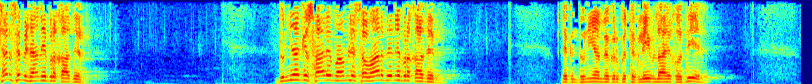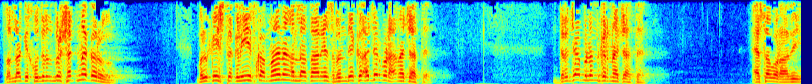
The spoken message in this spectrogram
شر سے بچانے پر قادر۔ دنیا کے سارے معاملے سنوار دینے پر قادر۔ لیکن دنیا میں اگر کوئی تکلیف لاحق ہوتی ہے تو اللہ کی قدرت پر شک نہ کرو۔ بلکہ اس تکلیف کا معنی اللہ تعالی اس بندے کا اجر بڑھانا چاہتا ہے۔ درجہ بلند کرنا چاہتا ہے۔ ایسا وہ راضی۔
